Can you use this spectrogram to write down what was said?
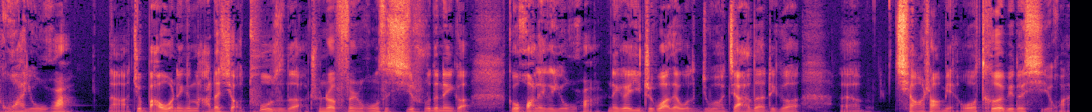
画油画啊，就把我那个拿着小兔子的、穿着粉红色西服的那个给我画了一个油画，那个一直挂在我我家的这个呃墙上面，我特别的喜欢。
